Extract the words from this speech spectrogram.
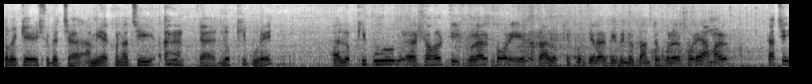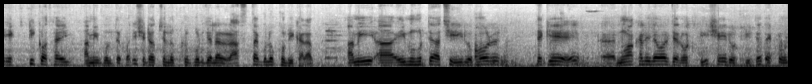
সবাইকে শুভেচ্ছা। আমি এখন আছি লক্ষ্মীপুরে। লক্ষ্মীপুর শহরটি ঘোরার পরে বা লক্ষ্মীপুর জেলার বিভিন্ন প্রান্ত ঘোরার পরে আমার কাছে একটি কথাই আমি বলতে পারি, সেটা হচ্ছে লক্ষ্মীপুর জেলার রাস্তাগুলো খুবই খারাপ। আমি এই মুহূর্তে আছি শহর থেকে নোয়াখালী যাওয়ার যে রোডটি, সেই রোডটিতে দেখুন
